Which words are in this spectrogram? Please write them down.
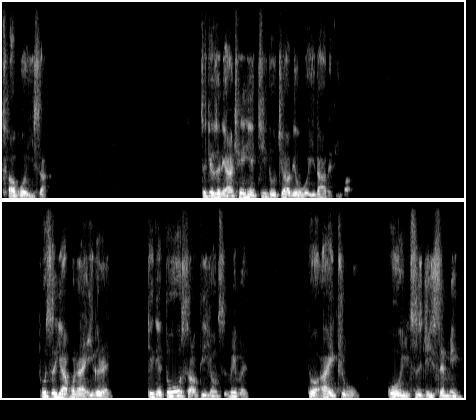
超过以撒。这就是两千年基督教的伟大的地方。不是亚伯拉罕一个人，今天多少弟兄姊妹们都爱主过于自己生命，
